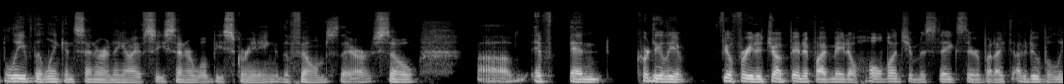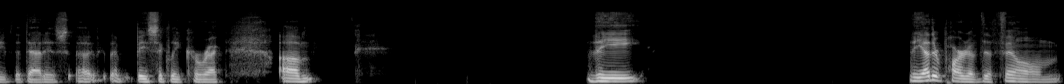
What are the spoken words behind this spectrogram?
believe the Lincoln Center and the IFC Center will be screening the films there. So, um, if and Cordelia, feel free to jump in if I've made a whole bunch of mistakes there, but I, I do believe that that is uh, basically correct. Um, the the other part of the film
